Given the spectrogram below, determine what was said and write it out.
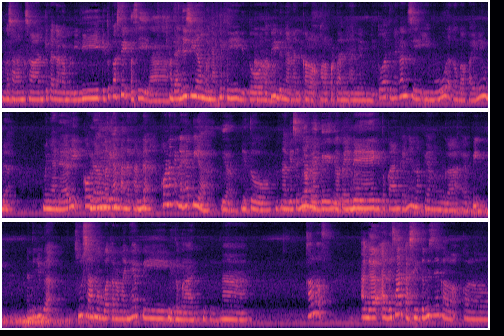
kesalahan-kesalahan kita dalam mendidik itu pasti kasih ya ada aja sih yang menyakiti gitu Ah. tapi dengan kalau kalau pertanyaannya begitu artinya kan si ibu atau bapak ini udah menyadari kok udah Hmm. melihat tanda-tanda kok anaknya nggak happy ya iya gitu nah biasanya Nggak pede nggak gitu. pede gitu kan kayaknya anak yang nggak happy nanti juga susah membuat orang lain happy gitu Mm-mm. kan Mm-mm. nah kalau agak agak sarkas sih terusnya kalau kalau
